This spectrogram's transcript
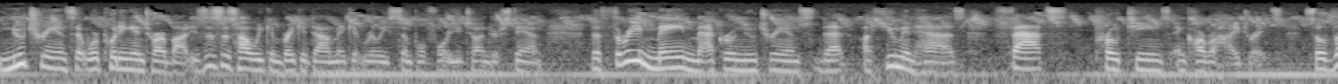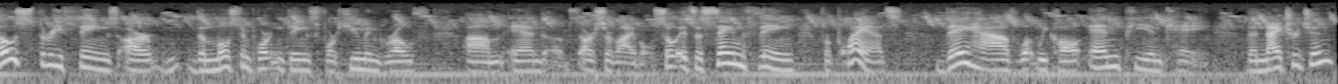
nutrients that we're putting into our bodies, this is how we can break it down, make it really simple for you to understand. The three main macronutrients that a human has, fats, proteins, and carbohydrates. So those three things are the most important things for human growth um, and our survival. So it's the same thing for plants. They have what we call N, P, and K. The nitrogen,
